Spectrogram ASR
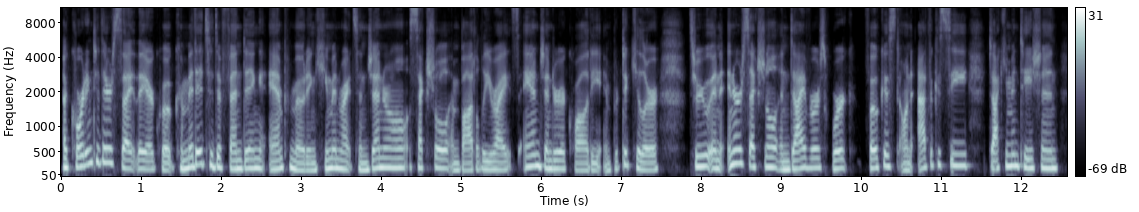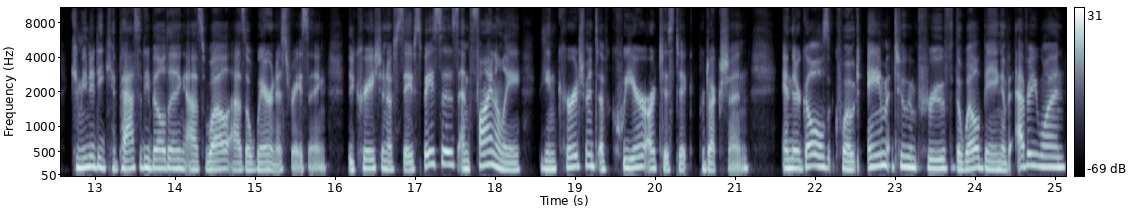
According to their site, they are, quote, committed to defending and promoting human rights in general, sexual and bodily rights, and gender equality in particular through an intersectional and diverse work focused on advocacy, documentation, community capacity building, as well as awareness raising, the creation of safe spaces, and finally, the encouragement of queer artistic production. And their goals, quote, aim to improve the well being of everyone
